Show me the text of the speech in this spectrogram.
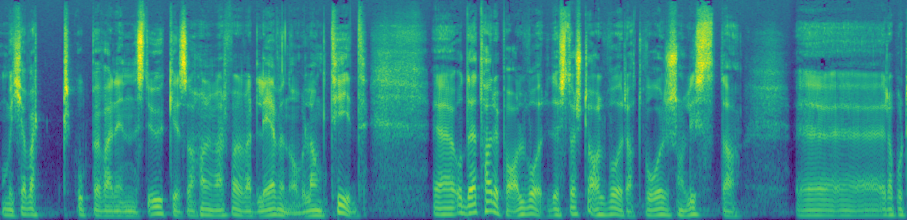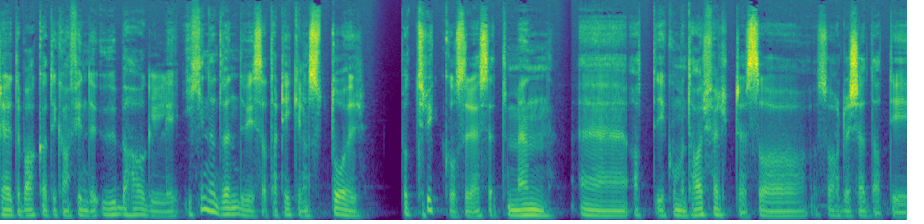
om ikke har vært oppe hver eneste uke, så har den i hvert fall vært levende over lang tid. Eh, og det tar jeg på alvor. Det største alvor at våre journalister eh, rapporterer tilbake at de kan finne det ubehagelig. Ikke nødvendigvis at artikkelen står på trykk hos Resett, men eh, at i kommentarfeltet så, så, har det skjedd at de,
